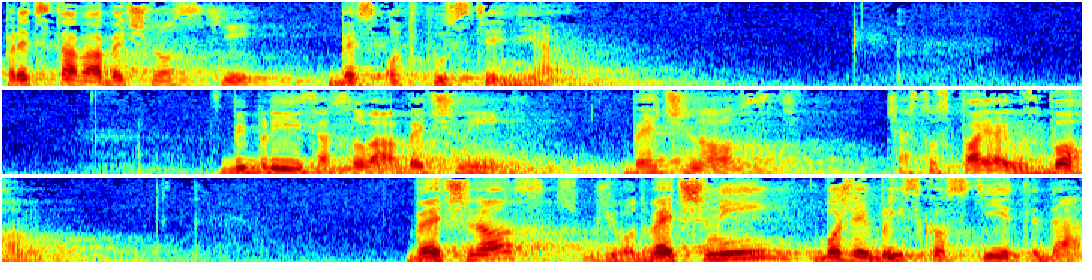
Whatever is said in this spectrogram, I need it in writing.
predstava väčšnosti bez odpustenia. V Biblii sa slova väčší, väčnosť často spájajú s Bohom. Väčnosť, život väčší v Božej blízkosti je teda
